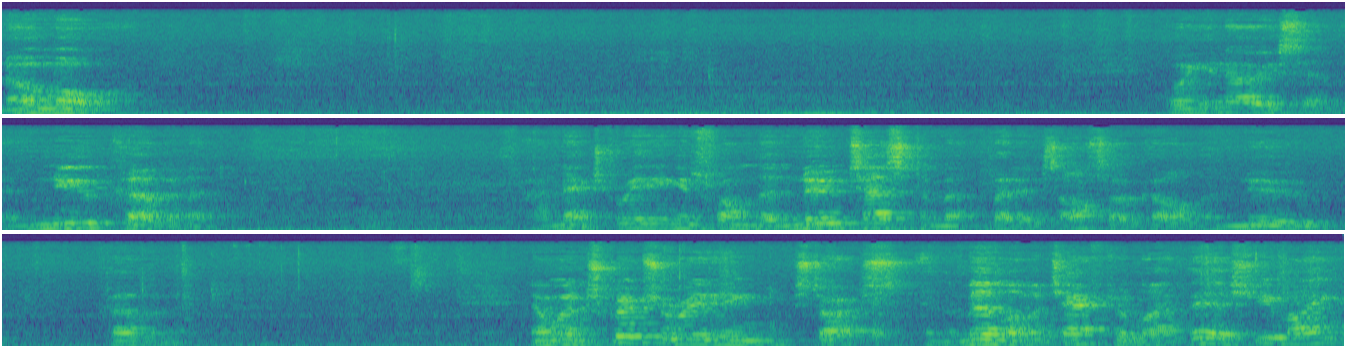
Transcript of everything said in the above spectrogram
no more. Well, you know, he said the new covenant. Our next reading is from the New Testament, but it's also called the New Covenant. Now, when scripture reading starts in the middle of a chapter like this, you might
